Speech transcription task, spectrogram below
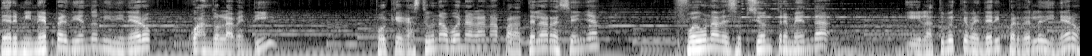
terminé perdiendo mi dinero cuando la vendí. Porque gasté una buena lana para hacer la reseña. Fue una decepción tremenda y la tuve que vender y perderle dinero.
